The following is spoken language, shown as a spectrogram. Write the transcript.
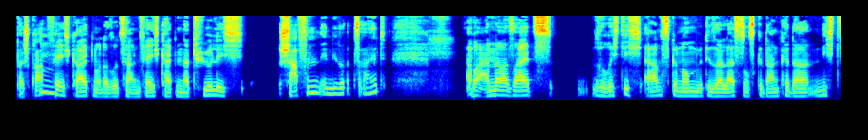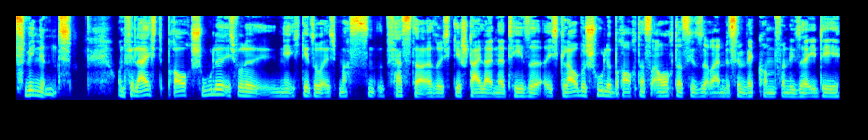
bei mhm. Sprachfähigkeiten mhm. oder sozialen Fähigkeiten natürlich schaffen in dieser Zeit. Aber andererseits so richtig ernst genommen wird dieser Leistungsgedanke da nicht zwingend. Und vielleicht braucht Schule, ich würde, nee, ich gehe so, ich mach's fester, also ich gehe steiler in der These. Ich glaube, Schule braucht das auch, dass sie so ein bisschen wegkommen von dieser Idee,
